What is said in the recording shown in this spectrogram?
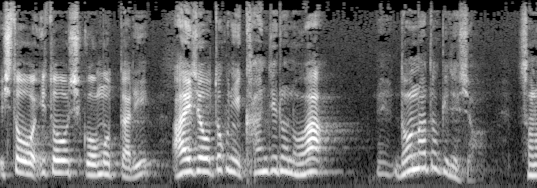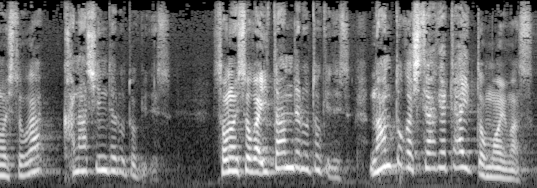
人を愛おしく思ったり、愛情を特に感じるのは、どんな時でしょうその人が悲しんでいる時です。その人が傷んでる時です。何とかしてあげたいと思います。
